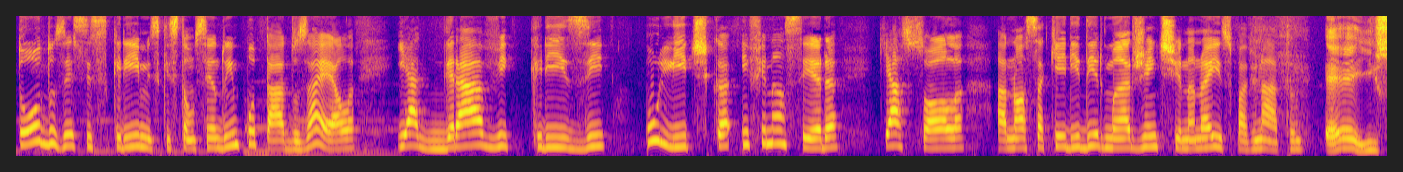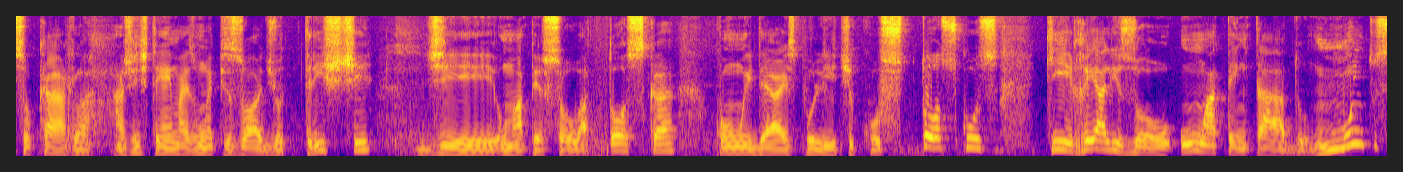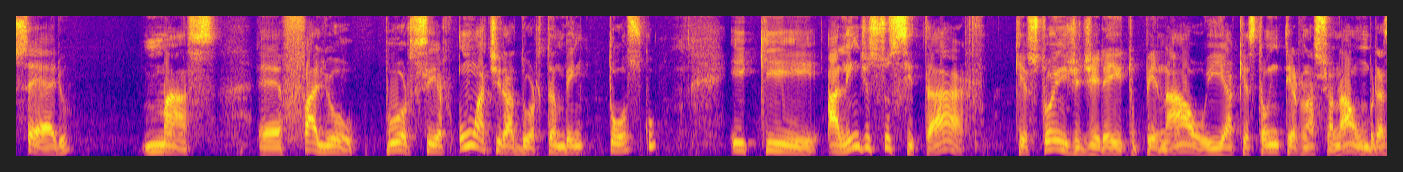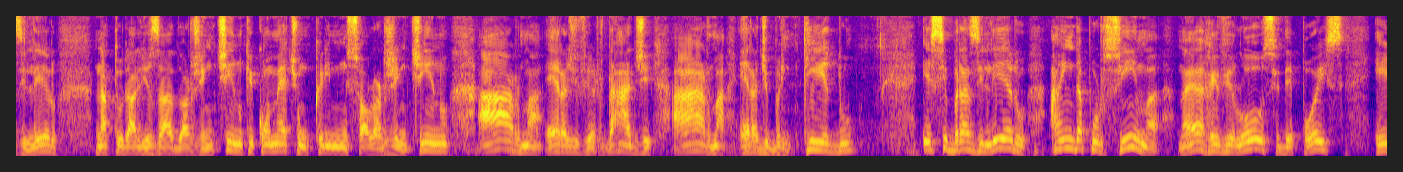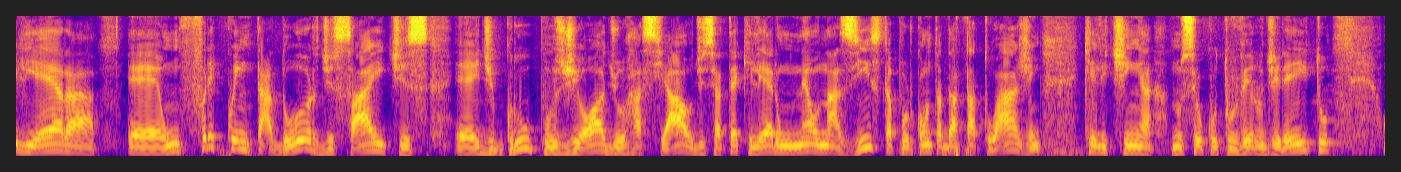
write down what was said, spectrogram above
todos esses crimes que estão sendo imputados a ela e a grave crise política e financeira que assola a nossa querida irmã argentina, não é isso, Pavinato? É isso, Carla. A gente tem aí mais um episódio triste de uma pessoa tosca com ideais políticos toscos que realizou um atentado muito sério, mas é, falhou por ser um atirador também tosco e que, além de suscitar questões de direito penal e a questão internacional, um brasileiro naturalizado argentino que comete um crime em solo argentino, a arma era de verdade, a arma era de brinquedo. Esse brasileiro, ainda por cima, né, revelou-se depois, ele era é, um frequentador de sites, é, de grupos de ódio racial, disse até que ele era um neonazista por conta da tatuagem que ele tinha no seu cotovelo direito.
